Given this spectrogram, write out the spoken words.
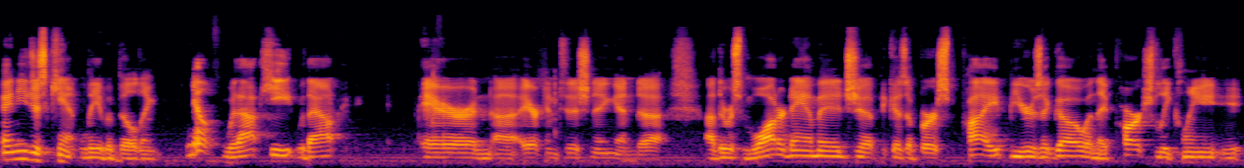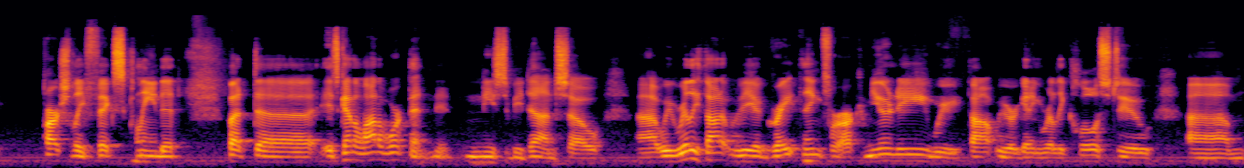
and you just can't leave a building No. without heat, without air and uh, air conditioning, and uh, uh, there was some water damage uh, because of burst pipe years ago, and they partially clean, partially fixed, cleaned it, but uh, it's got a lot of work that needs to be done. So. Uh, we really thought it would be a great thing for our community. We thought we were getting really close to um,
